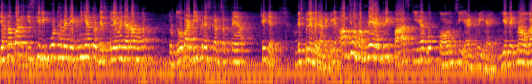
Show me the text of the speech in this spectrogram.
यहाँ पर इसकी रिपोर्ट हमें देखनी है तो डिस्प्ले में जाना होगा। तो दो बार डी प्रेस कर सकते हैं आप, ठीक है? डिस्प्ले में जाने के लिए। अब जो हमने एंट्री पास की है, वो कौन सी एंट्री है? ये देखना होगा।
